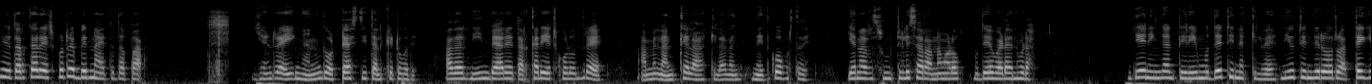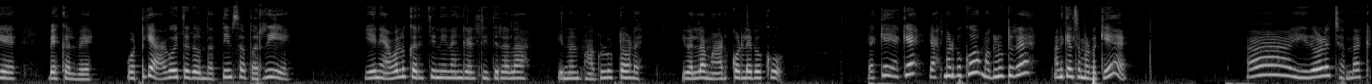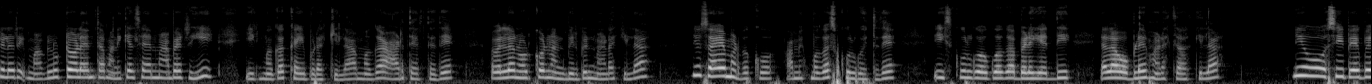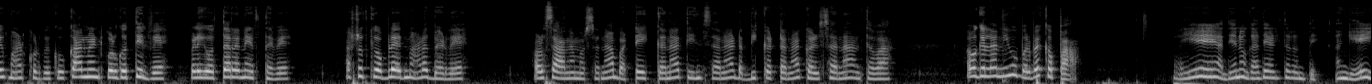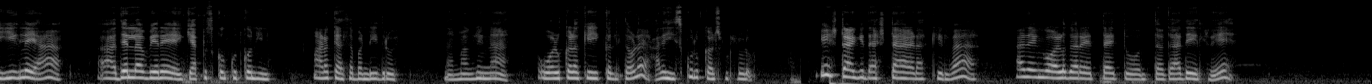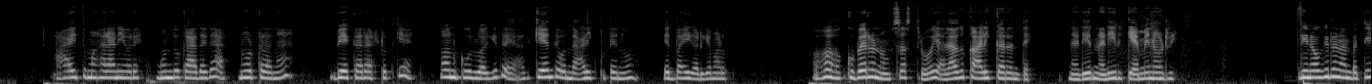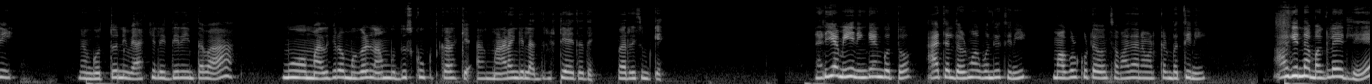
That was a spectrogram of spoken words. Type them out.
ನೀವು ತರಕಾರಿ ಹೆಚ್ಕೊಟ್ರೆ ಬಿರ್ನ ಆಯ್ತದಪ್ಪ. ಏನ್ರೆ, ಈಗ ನನಗೆ ಹೊಟ್ಟೆ ಹಸ್ತಿ ತಲೆ ಕೆಟ್ಟೋದೆ ಅದ್ರಲ್ಲಿ ನೀನು ಬೇರೆ ತರಕಾರಿ ಹೆಚ್ಕೊಡು ಅಂದರೆ ಆಮೇಲೆ ನನ್ನ ಕೆಲ ಹಾಕಿಲ್ಲ, ನಂಗೆ ನೆತ್ಕೊಬರ್ತದೆ ಏನಾದ್ರು ಸುಮ್ಮ ತಿಳಿ ಸರ್, ಅನ್ನ ಮಾಡೋ ಮುದ್ದೆ ಬೇಡ ನೋಡ ಇದೇನು ಹಿಂಗಂತೀರಿ? ಮುದ್ದೆ ತಿನ್ನಕ್ಕಿಲ್ವೇ? ನೀವು ತಿಂದಿರೋರು ಅತ್ತೆಗೆ ಬೇಕಲ್ವೇ? ಒಟ್ಟಿಗೆ ಆಗೋಯ್ತದೆ ಒಂದು ಹತ್ತು ನಿಮಿಷ ಬರ್ರಿ. ಏನು ಯಾವಾಗಲೂ ಕರಿತೀನಿ ನಂಗೆ ಹೇಳ್ತಿದ್ದೀರಲ್ಲ? ಇನ್ನೊಂದು ಮಗಳು ಹುಟ್ಟವಳೆ? ಇವೆಲ್ಲ ಮಾಡಿಕೊಡ್ಲೇಬೇಕು. ಯಾಕೆ ಯಾಕೆ? ಯಾಕೆ ಮಾಡಬೇಕು? ಮಗಳು ಹುಟ್ಟರೆ ನಾನು ಕೆಲಸ ಮಾಡ್ಬೇಕೇ? ಆ ಇದೊಳೆ ಚಂದ ಕೇಳಿರಿ. ಮಗಳುಟ್ಟೋಳೆ ಅಂತ ಮನೆ ಕೆಲಸ ಏನು ಮಾಡಬೇಡ್ರಿ? ಈಗ ಮಗ ಕೈ ಬಿಡೋಕ್ಕಿಲ್ಲ, ಮಗ ಆಡ್ತಾ ಇರ್ತದೆ. ಅವೆಲ್ಲ ನೋಡ್ಕೊಂಡು ನಾನು ಬಿರ್ಬಿನ್ ಮಾಡೋಕ್ಕಿಲ್ಲ. ನೀವು ಸಹಾಯ ಮಾಡಬೇಕು. ಆಮೇಲೆ ಮಗ ಸ್ಕೂಲ್ಗೆ ಹೋಯ್ತದೆ. ಈ ಸ್ಕೂಲ್ಗೆ ಹೋಗುವಾಗ ಬೆಳಗ್ಗೆ ಎದ್ದು ಎಲ್ಲ ಒಬ್ಬಳೇ ಮಾಡೋಕ್ಕಾಗಿಲ್ಲ ನೀವು ಸಿ ಬೇಗ ಬೇಗ ಮಾಡಿಕೊಡ್ಬೇಕು. ಕಾನ್ವೆಂಟ್ಗಳು ಗೊತ್ತಿಲ್ವೇ? ಬೆಳಿಗ್ಗೆ ಒತ್ತಾರನೇ ಇರ್ತವೆ. ಅಷ್ಟೊತ್ತಿಗೆ ಒಬ್ಬಳೇ ಇದು ಮಾಡೋದು ಬೇಡವೆ? ಅವಳು ಸ್ನಾನ ಮಾಡ್ಸೋಣ ಬಟ್ಟೆ ಇಕ್ಕನ ತಿನ್ಸೋಣ ಡಬ್ಬಿ ಕಟ್ಟೋಣ ಕಳ್ಸೋಣ ಅಂತವ. ಅವಾಗೆಲ್ಲ ನೀವು ಬರಬೇಕಪ್ಪ. ಏ, ಅದೇನೋ ಗಾದೆ ಹೇಳ್ತಾರಂತೆ. ಹಂಗೆ ಈಗಲೇ ಅದೆಲ್ಲ ಬೇರೆ ಗ್ಯಾಪಿಸ್ಕೊಂಡು ಕೂತ್ಕೊಂಡು ನೀನು. ಮಾಡೋ ಕೆಲಸ ಬಂದಿದ್ರು. ನನ್ನ ಮಗಳಿನ ಒಳ್ಕೊಳಕ್ಕೆ ಈಗ ಕಲಿತವಳೆ ಅದೇ ಈ ಸ್ಕೂಲ್ಗೆ ಕಳಿಸ್ಬಿಟ್ಲು ಇಷ್ಟ ಆಗಿದೆ ಅಷ್ಟ ಆಡೋಕ್ಕಿಲ್ವಾ? ಅದು ಹೆಂಗೆ ಒಳಗಾರ ಎತ್ತಾಯಿತು ಅಂತ ಗಾದೆ ಇಲ್ವೇ? ಆಯಿತು ಮಹಾರಾಣಿಯವರೇ, ಮುಂದಕ್ಕೆ ಆದಾಗ ನೋಡ್ಕೊಳ್ಳೋಣ. ಬೇಕಾದ್ರೆ ಅಷ್ಟೊತ್ತಿಗೆ ಅನುಕೂಲವಾಗಿದೆ. ಅದಕ್ಕೆ ಅಂತ ಒಂದು ಆಳಿಗೆ ಬಿಟ್ಟೇನು ಎದ್ದು ಬಾಯಿಗೆ ಅಡುಗೆ ಮಾಡು. ಓಹೋ, ಕುಬೇರನು, ಶಸ್ತ್ರು ಎಲ್ಲಾದರೂ ಕಾಳಿಕಾರಂತೆ ನಡೀರಿ ನಡೀರಿ ಕೆಮ್ಮೆ ನೋಡ್ರಿ. ನೀನು ಹೋಗಿರೋ ನಾನು ಬತ್ತೀನಿ ನಂಗೆ ಗೊತ್ತು, ನೀವು ಯಾಕೆ ಇಲ್ಲಿ ಇದ್ದೀರಿ ಅಂತವ? ಮಲಗಿರೋ ಮಗಳನ್ನ ಮುದ್ದಿಸ್ಕೊಂಡು ಕುತ್ಕೊಳ್ಳೋಕ್ಕೆ ಹಂಗೆ ಮಾಡಂಗಿಲ್ಲ. ದೃಷ್ಟಿ ಆಯ್ತದೆ. ಬರ್ರಿ ಸುಮ್ಕೆ. ನಡಿಯಮ್ಮಿ ನಿಂಗೆ ಹೆಂಗೆ ಗೊತ್ತು? ಆಯ್ತಲ್ಲಿ ದೊಡ್ಡ ಮಗ ಬಂದಿರ್ತೀನಿ. ಮಗಳು ಕೂಟ ಒಂದು ಸಮಾಧಾನ ಮಾಡ್ಕೊಂಡು ಬರ್ತೀನಿ. ಆಗಿಂದ ಮಗಳೇ ಇದ್ಲೇ?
